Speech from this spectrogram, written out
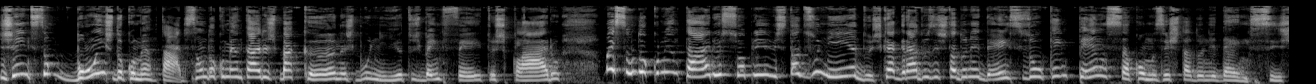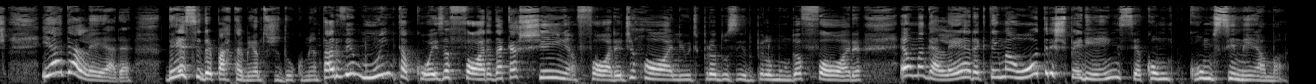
Gente, são bons documentários, são documentários bacanas, bonitos, bem feitos, claro, mas são documentários sobre os Estados Unidos, que agradam os estadunidenses ou quem pensa como os estadunidenses. E a galera desse departamento de documentário vê muita coisa fora da caixinha, fora de Hollywood, produzido pelo mundo afora. É uma galera que tem uma outra experiência com, com cinema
